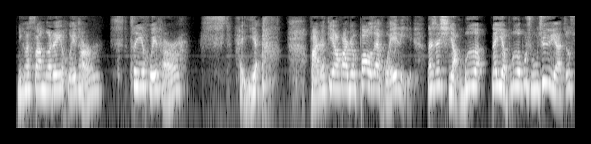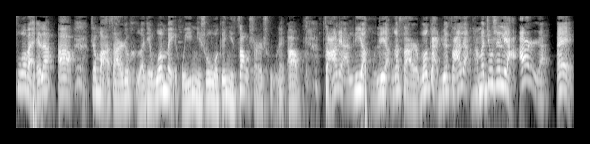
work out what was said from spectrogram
你看三哥这一回头，这一回头，哎呀。把这电话就抱在怀里，那是想拨，那也拨不出去呀。就说白了啊，这马三就合计，我每回你说我给你造三出来啊，咱俩两两个三儿，我感觉咱俩他妈就是俩二啊。哎，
